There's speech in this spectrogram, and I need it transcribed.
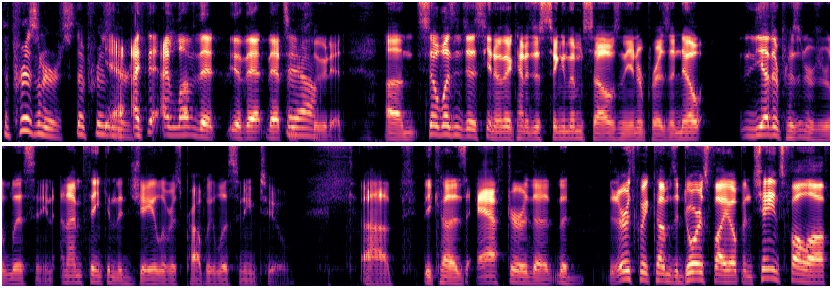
The prisoners, the Yeah, prisoners. I, th- I love that yeah, that that's Yeah. included. Um, so it wasn't just, you know, they're kind of just singing themselves in the inner prison. No, the other prisoners are listening. And I'm thinking the jailer is probably listening too. Uh, because after the, the, the earthquake comes, the doors fly open, chains fall off.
